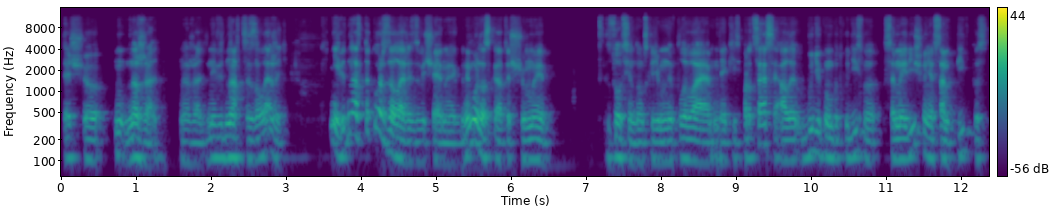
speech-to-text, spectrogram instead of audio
Те, що ну, на жаль, на жаль, не від нас це залежить. Ні, від нас також залежить, звичайно. Якби не можна сказати, що ми зовсім там, скажімо, не впливає на якісь процеси, але в будь-якому випадку дійсно саме рішення, сам підпис,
